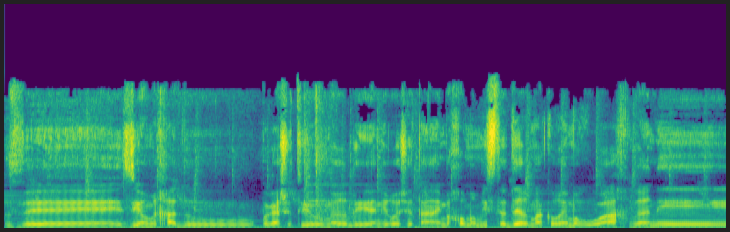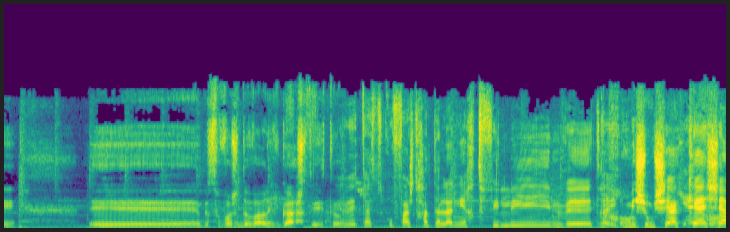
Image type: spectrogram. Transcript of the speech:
ואיזה יום אחד הוא פגש אותי, הוא אומר לי, אני רואה שאתה עם החומר מסתדר, מה קורה עם הרוח? ואני אה, בסופו של דבר נפגשתי איתו. הייתה תקופה שהתחלת להניח תפילין, נכון. ומשום שהקשר...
